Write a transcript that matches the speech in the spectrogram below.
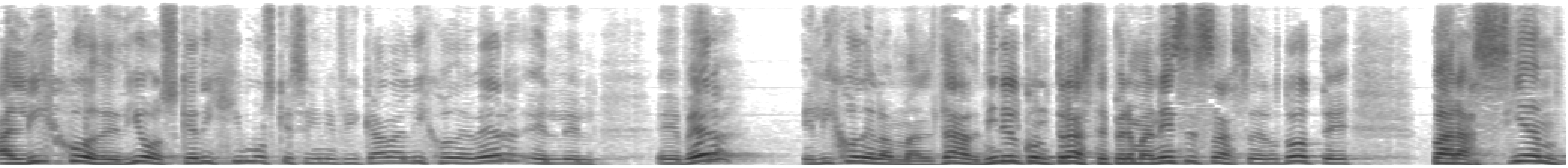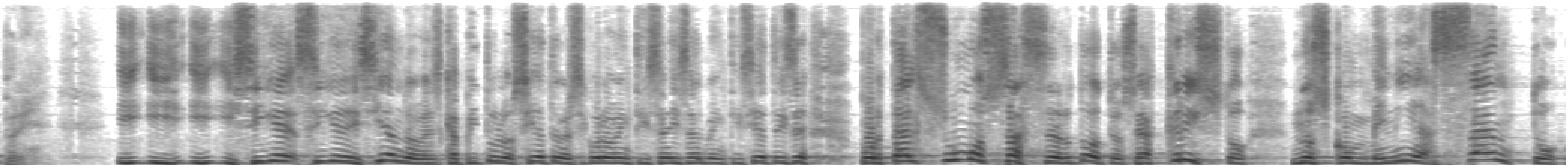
Al Hijo de Dios. ¿Qué dijimos que significaba el Hijo de ver? El, el eh, ver, el Hijo de la maldad. Mire el contraste, permanece sacerdote para siempre y, sigue, sigue diciendo, es capítulo 7, versículo 26 al 27, dice, por tal sumo sacerdote, o sea, Cristo nos convenía santo,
